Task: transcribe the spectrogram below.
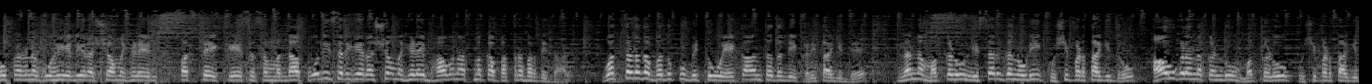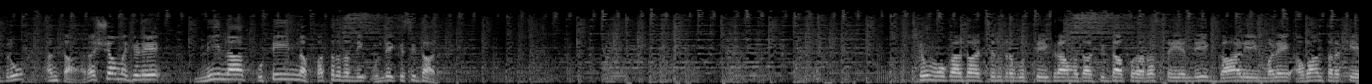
ಗೋಕರ್ಣ ಗುಹೆಯಲ್ಲಿ ರಷ್ಯಾ ಮಹಿಳೆ ಪತ್ತೆ ಕೇಸ್ ಸಂಬಂಧ ಪೊಲೀಸರಿಗೆ ರಷ್ಯಾ ಮಹಿಳೆ ಭಾವನಾತ್ಮಕ ಪತ್ರ ಬರೆದಿದ್ದಾಳೆ. ಒತ್ತಡದ ಬದುಕು ಬಿಟ್ಟು ಏಕಾಂತದಲ್ಲಿ ಕಳಿತಾಗಿದ್ದೆ. ನನ್ನ ಮಕ್ಕಳು ನಿಸರ್ಗ ನೋಡಿ ಖುಷಿ ಪಡ್ತಾಗಿದ್ರು. ಹಾವುಗಳನ್ನು ಕಂಡು ಮಕ್ಕಳು ಖುಷಿ ಪಡ್ತಾಗಿದ್ರು ಅಂತ ರಷ್ಯಾ ಮಹಿಳೆ ನೀನಾ ಕುಟೀನ್ನ ಪತ್ರದಲ್ಲಿ ಉಲ್ಲೇಖಿಸಿದ್ದಾರೆ. ಶಿವಮೊಗ್ಗದ ಚಂದ್ರಗುತ್ತಿ ಗ್ರಾಮದ ಸಿದ್ದಾಪುರ ರಸ್ತೆಯಲ್ಲಿ ಗಾಳಿ ಮಳೆ ಅವಾಂತರಕ್ಕೆ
